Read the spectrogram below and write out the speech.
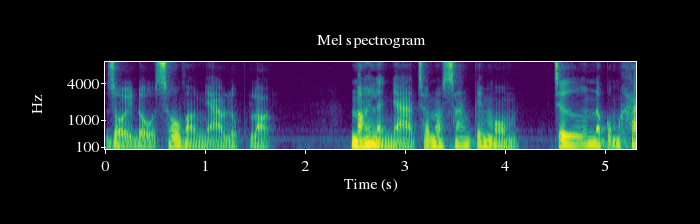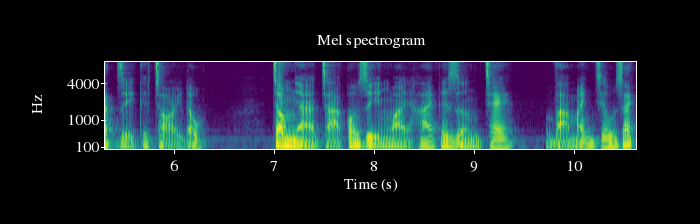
rồi đổ sâu vào nhà lục lọi. Nói là nhà cho nó sang cái mồm, Chứ nó cũng khác gì cái tròi đâu. Trong nhà chả có gì ngoài hai cái giường tre Và manh chiếu rách.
